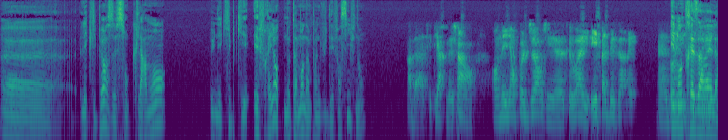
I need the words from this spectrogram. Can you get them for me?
les Clippers sont clairement une équipe qui est effrayante, notamment d'un point de vue défensif, non? Ah bah c'est clair. Déjà en, en, ayant Paul George et Kawhi et Pat Beverley et Montrezarel.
